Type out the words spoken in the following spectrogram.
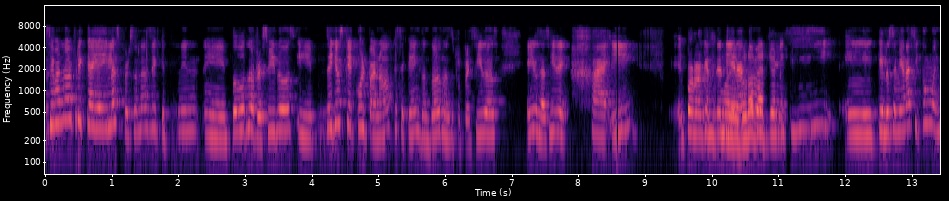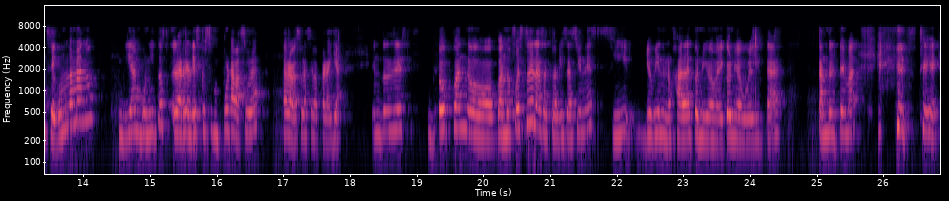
se van a África y ahí las personas de que tienen eh, todos los residuos y pues, ellos qué culpa, ¿no? Que se queden con todos nuestros residuos, ellos así de, y eh, por lo que entendí era como que, sí, eh, que los envían así como en segunda mano, envían bonitos, la realidad es que son pura basura, la basura se va para allá. Entonces, yo cuando, cuando fue esto de las actualizaciones, sí, yo bien enojada con mi mamá y con mi abuelita, tocando el tema, este,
